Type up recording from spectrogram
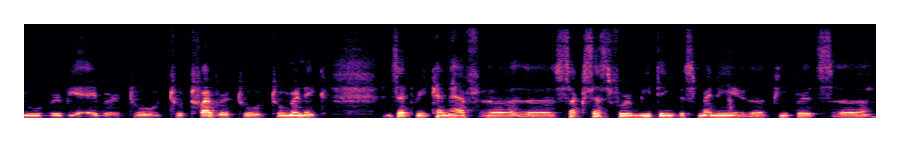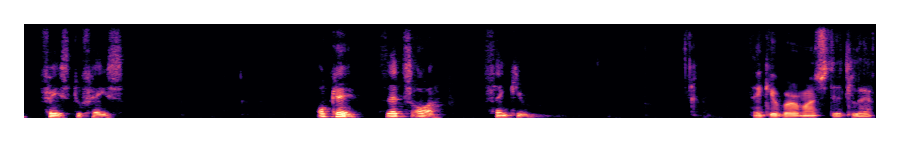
you will be able to to travel to to Munich and that we can have a, a successful meeting with many uh, peoples uh, face to face. Okay, that's all. Thank you. Thank you very much, Detlef.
